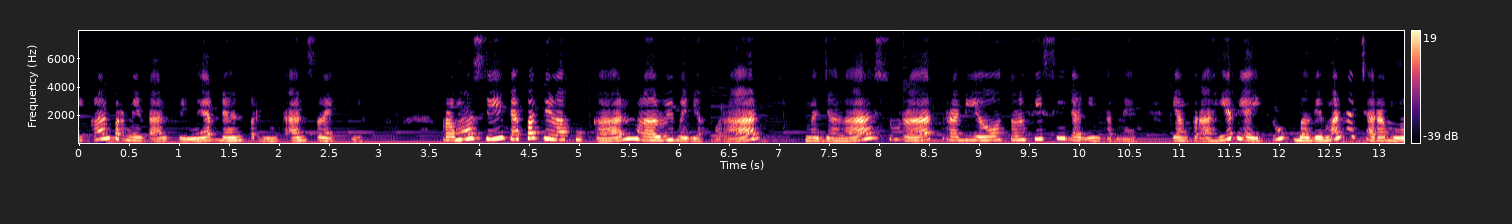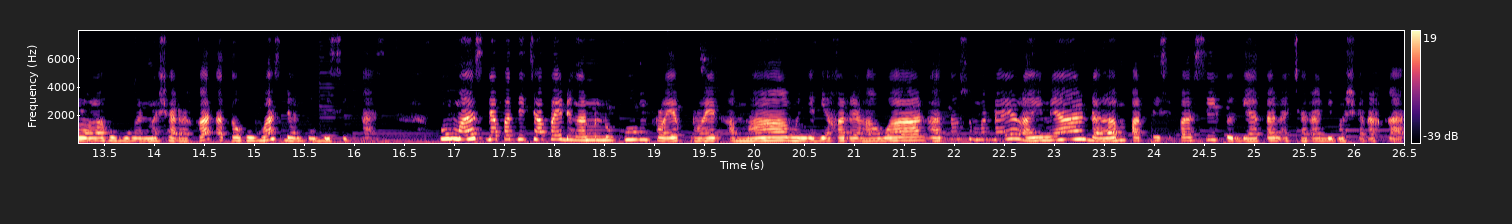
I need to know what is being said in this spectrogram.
iklan permintaan primer, dan permintaan selektif. Promosi dapat dilakukan melalui media koran, majalah, surat, radio, televisi, dan internet. Yang terakhir yaitu bagaimana cara mengelola hubungan masyarakat atau humas dan publisitas. Humas dapat dicapai dengan mendukung proyek-proyek amal, menyediakan relawan, atau sumber daya lainnya dalam partisipasi kegiatan acara di masyarakat.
